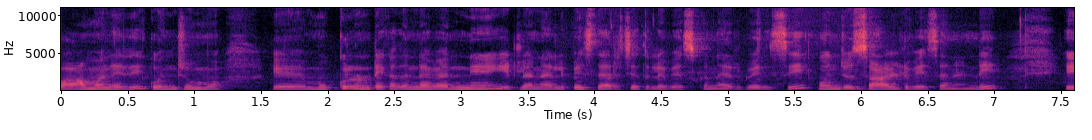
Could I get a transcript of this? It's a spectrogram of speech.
వాము అనేది కొంచెం ముక్కులు ఉంటాయి కదండి అవన్నీ ఇట్లా నలిపేసి అరచేతిలో వేసుకుని నలిపేసి కొంచెం సాల్ట్ వేసానండి. ఈ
